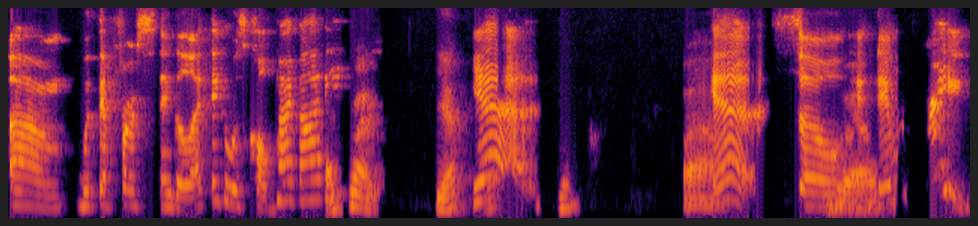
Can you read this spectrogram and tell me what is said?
um, with their first single. I think it was called My Body. That's right. Yeah. Yeah. yeah. Wow. Yeah. So well, was great.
